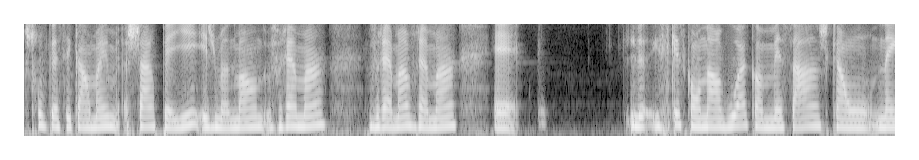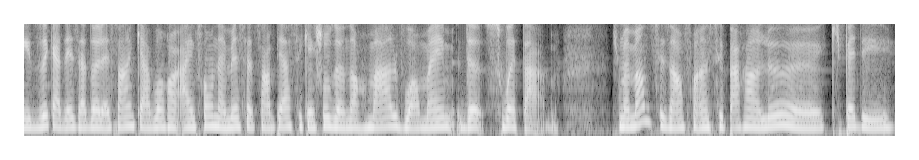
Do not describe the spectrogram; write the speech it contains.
Je trouve que c'est quand même cher payé et je me demande vraiment, vraiment, vraiment, eh, qu'est-ce qu'on envoie comme message quand on indique à des adolescents qu'avoir un iPhone à 1700 pièces c'est quelque chose de normal, voire même de souhaitable? Je me demande ces enfants, ces parents-là euh, qui paient des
